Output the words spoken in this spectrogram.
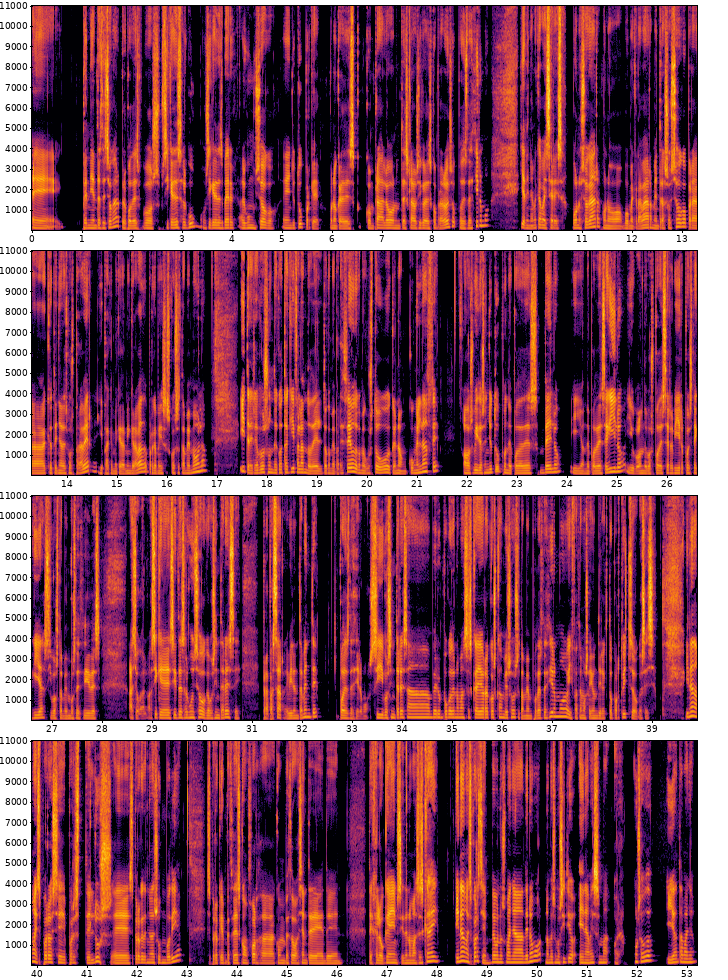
eh, pendientes de xogar, pero podes vos, si queredes algún, ou si queredes ver algún xogo en YouTube, porque, bueno, queredes compralo ou non tes claro si queredes compralo eso, podes decirmo, e a dinámica vai ser esa. Vou no xogar, vou voume gravar mentras o xogo para que o teñades vos para ver e para que me quede bien grabado, porque a mí esas cosas tamén mola. E traerevos un decote aquí falando del, do que me pareceu, do que me gustou ou que non, cun enlace, aos vídeos en YouTube onde podedes velo e onde podedes seguilo e onde vos pode servir pois de guía se si vos tamén vos decidides a xogalo. Así que se si tes algún xogo que vos interese para pasar, evidentemente, podes decirmo. Se si vos interesa ver un pouco de No Man's Sky ahora cos cambios ou se tamén podes decirmo e facemos aí un directo por Twitch ou que sexa. E nada máis por hoxe, por este luz. Eh, espero que teñades un bo día. Espero que empecedes con forza como empezou a xente de, de Hello Games e de No Man's Sky. E nada máis por hoxe. Vémonos mañá de novo no mesmo sitio e na mesma hora. Un saúdo e ata mañá.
